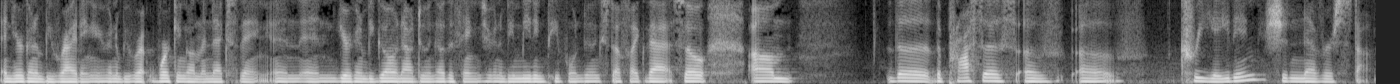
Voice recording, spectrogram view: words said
and you're going to be writing. You're going to be re- working on the next thing, and and you're going to be going out doing other things. You're going to be meeting people and doing stuff like that. So. um the the process of of creating should never stop.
